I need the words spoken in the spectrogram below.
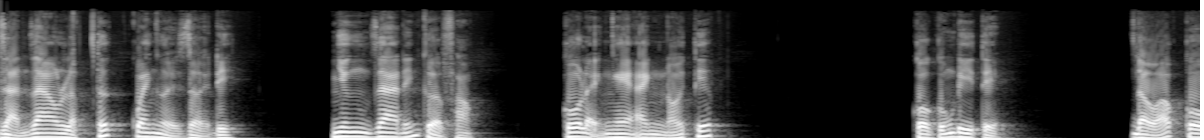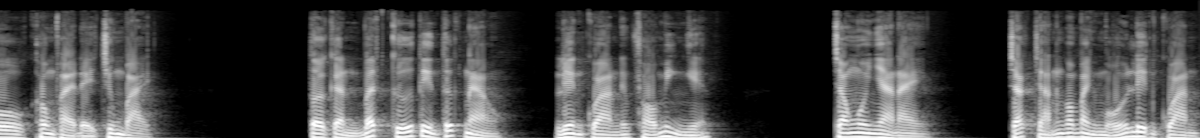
Giản giao lập tức quay người rời đi. Nhưng ra đến cửa phòng, cô lại nghe anh nói tiếp. Cô cũng đi tìm. Đầu óc cô không phải để trưng bày. Tôi cần bất cứ tin tức nào liên quan đến Phó Minh Nghĩa. Trong ngôi nhà này, chắc chắn có manh mối liên quan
